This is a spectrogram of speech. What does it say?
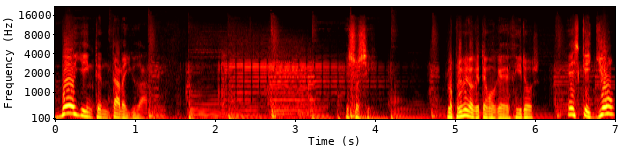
voy a intentar ayudarle. Eso sí, lo primero que tengo que deciros es que yo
